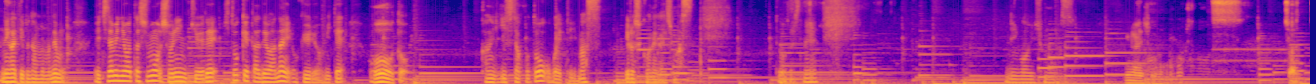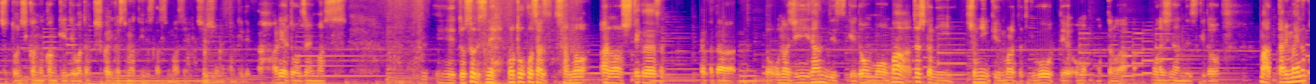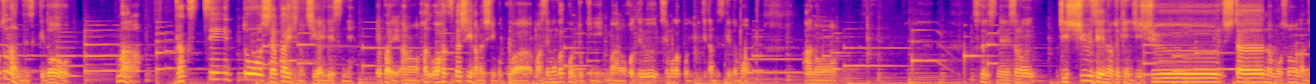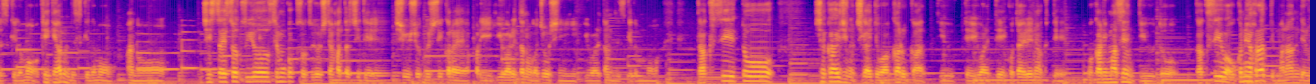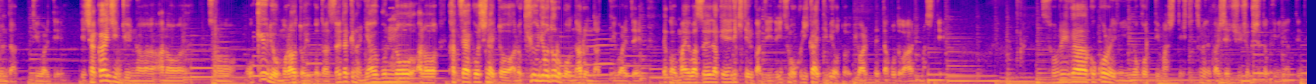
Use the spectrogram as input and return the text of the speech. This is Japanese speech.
ネガティブなものでも、えちなみに私も初任給で1桁ではないお給料を見て、おおと感激したことを覚えています。よろしくお願いします。ということですね。お願いします。お願いします。じゃあ、ちょっと時間の関係で私から行かせてもらっていいですか？すみません。出身の関係であ。ありがとうございます。えっ、と、そうですね。この投稿者さんの、あの、してくださった方と同じなんですけども、まあ、確かに初任給でもらった時、おおって思思ったのが同じなんですけど、まあ、当たり前のことなんですけど、まあ、学生と社会人の違いですね。やっぱりあのお恥ずかしい話、僕は、まあ、専門学校の時に、まあ、あのホテル専門学校に行ってたんですけども、あのそうですね、その実習生の時に実習したのもそうなんですけども、経験あるんですけども、あの実際卒業、専門学校卒業して20歳で就職してからやっぱり言われたのが上司に言われたんですけども、学生と社会人の違いって分かるかって言って言われて答えれなくて分かりませんって言うと学生はお金を払って学んでるんだって言われてで社会人というのはあのそのお給料をもらうということはそれだけの似合う分のあの活躍をしないとあの給料泥棒になるんだって言われてだからお前はそれだけできてるかって言っていつも振り返ってみろと言われてたことがありましてそれが心に残っていまして一つ目の会社に就職した時にやってて。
